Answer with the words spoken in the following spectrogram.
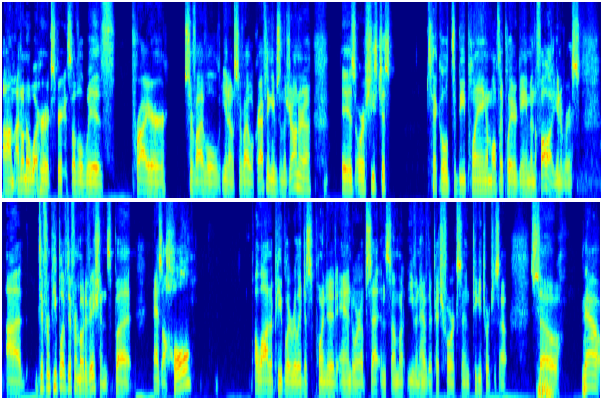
Um, I don't know what her experience level with prior survival, you know, survival crafting games in the genre is, or if she's just tickled to be playing a multiplayer game in the Fallout universe. Uh, different people have different motivations, but as a whole, a lot of people are really disappointed and or upset, and some even have their pitchforks and tiki torches out. So Now,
